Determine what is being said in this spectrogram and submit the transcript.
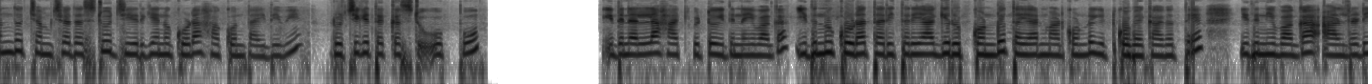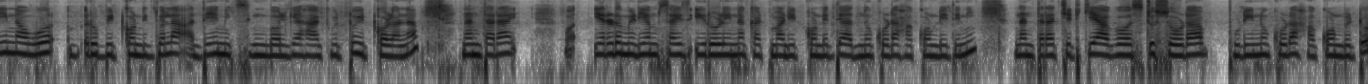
ಒಂದು ಚಮಚದಷ್ಟು ಜೀರಿಗೆನೂ ಕೂಡ ಹಾಕೊತಾ ಇದ್ದೀವಿ. ರುಚಿಗೆ ತಕ್ಕಷ್ಟು ಉಪ್ಪು. ಇದನ್ನೆಲ್ಲ ಹಾಕಿಬಿಟ್ಟು ಇದನ್ನ ಇವಾಗ ಇದನ್ನು ಕೂಡ ತರಿ ತರಿಯಾಗಿ ರುಬ್ಕೊಂಡು ತಯಾರು ಮಾಡಿಕೊಂಡು ಇಟ್ಕೋಬೇಕಾಗತ್ತೆ. ಇದನ್ನ ಇವಾಗ ಆಲ್ರೆಡಿ ನಾವು ರುಬ್ಬಿಟ್ಕೊಂಡಿದ್ವಲ್ಲ, ಅದೇ ಮಿಕ್ಸಿಂಗ್ ಬೌಲ್ಗೆ ಹಾಕಿಬಿಟ್ಟು ಇಟ್ಕೊಳ್ಳೋಣ. ನಂತರ ಎರಡು ಮೀಡಿಯಮ್ ಸೈಜ್ ಈರುಳ್ಳಿನ ಕಟ್ ಮಾಡಿ ಇಟ್ಕೊಂಡಿದ್ದೆ ಅದನ್ನು ಕೂಡ ಹಾಕ್ಕೊಂಡಿದ್ದೀನಿ ನಂತರ ಚಿಟಿಕೆ ಆಗುವಷ್ಟು ಸೋಡಾ ಪುಡಿನೂ ಕೂಡ ಹಾಕ್ಕೊಂಡ್ಬಿಟ್ಟು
